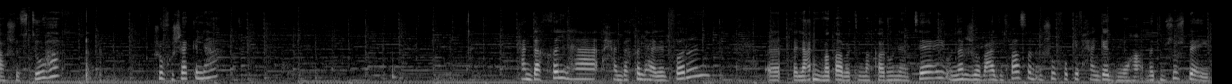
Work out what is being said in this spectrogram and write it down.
آه شفتوها؟ شوفوا شكلها. حندخلها حندخلها للفرن آه لعند مطابة المكرونة نتاعي ونرجع بعد الفاصل نشوفوا كيف حنقدموها. ما تمشوش بعيد.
